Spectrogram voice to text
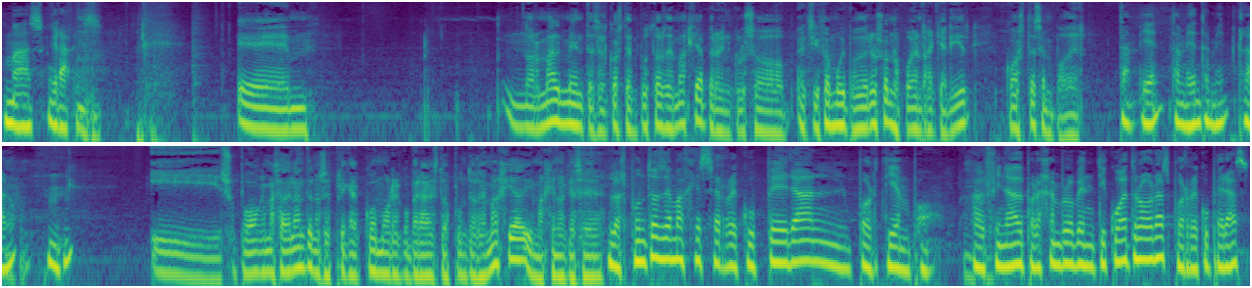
más graves. Eh, normalmente es el coste en puntos de magia, pero incluso hechizos muy poderosos nos pueden requerir costes en poder. También, también, también, claro. Y supongo que más adelante nos explica cómo recuperar estos puntos de magia. Imagino que se... Los puntos de magia se recuperan por tiempo. Al final, por ejemplo, 24 horas, pues recuperas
